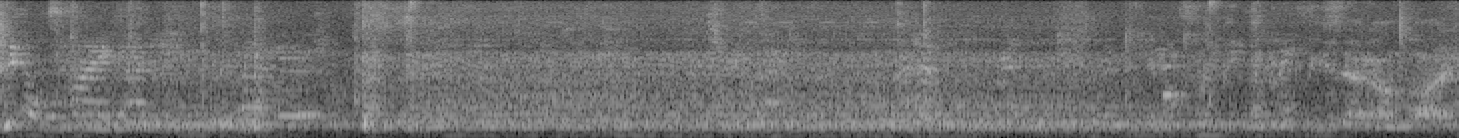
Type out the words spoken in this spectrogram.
Oh my god. Leave that online.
